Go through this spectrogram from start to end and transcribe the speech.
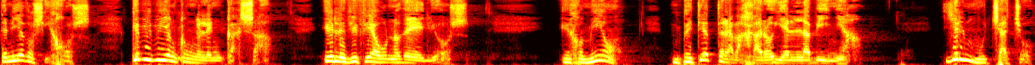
tenía dos hijos que vivían con él en casa y le dice a uno de ellos, Hijo mío, vete a trabajar hoy en la viña. Y el muchacho,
